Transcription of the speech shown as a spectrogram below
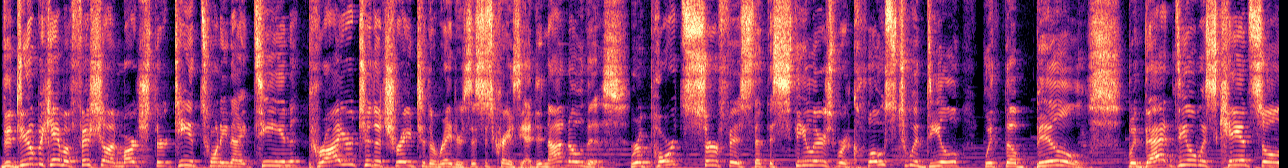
The deal became official on March 13th, 2019, prior to the trade to the Raiders. This is crazy. I did not know this. Reports surfaced that the Steelers were close to a deal with the Bills, but that deal was canceled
